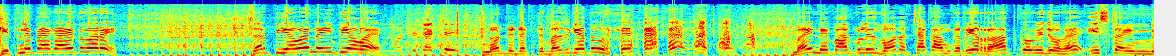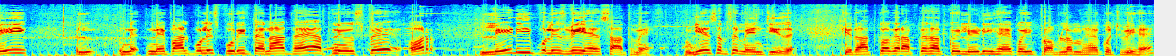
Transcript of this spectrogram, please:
कितने पैक आए तुम्हारे? सर पिया हुआ है नहीं पिया हुआ है? नॉट डिटेक्टेड नॉट डिटेक्टेड बस गया तू? भाई नेपाल पुलिस बहुत अच्छा काम कर रही है। रात को भी जो है इस टाइम भी ने, नेपाल पुलिस पूरी तैनात है अपनी उस पर और लेडी पुलिस भी है साथ में। ये सबसे मेन चीज़ है कि रात को अगर आपके साथ कोई लेडी है कोई प्रॉब्लम है कुछ भी है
